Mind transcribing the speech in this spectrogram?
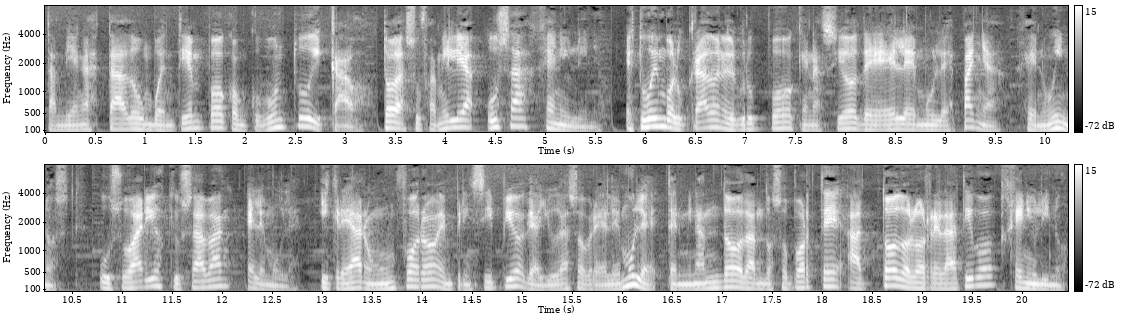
También ha estado un buen tiempo con Kubuntu y Chaos. Toda su familia usa GNU Linux. Estuvo involucrado en el grupo que nació de LMule España, Genuinos, usuarios que usaban LMule y crearon un foro en principio de ayuda sobre LMule, terminando dando soporte a todo lo relativo GNU Linux.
